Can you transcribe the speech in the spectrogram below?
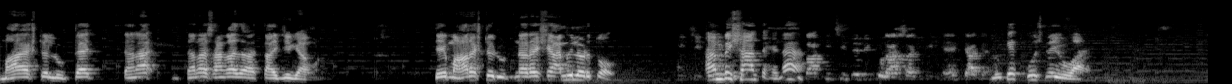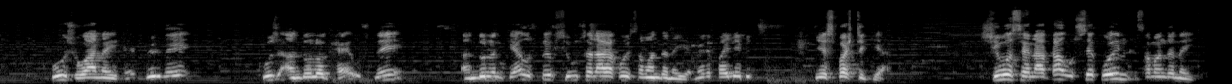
महाराष्ट्र लुटतायत त्यांना त्यांना सांगा जरा काळजी घ्या म्हणून. ते महाराष्ट्र लुटणाऱ्याशी आम्ही लढतो आहोत. हम भी शांत है ना. बाकी चीज़ें भी खुलासा की है क्या कुछ नहीं हुआ है. कुछ हुआ नहीं है. भीड़ में कुछ आंदोलक है उसने आंदोलन किया उसमें शिवसेना का कोई संबंध नहीं है. मैंने पहले भी ये स्पष्ट किया। शिवसेना का उससे कोई संबंध नहीं। है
